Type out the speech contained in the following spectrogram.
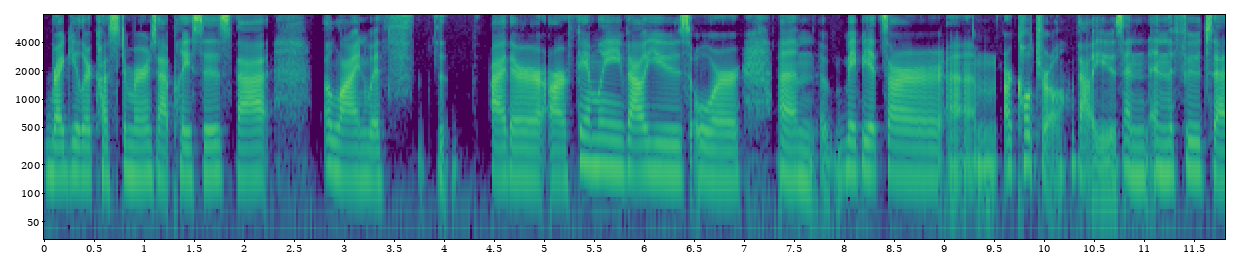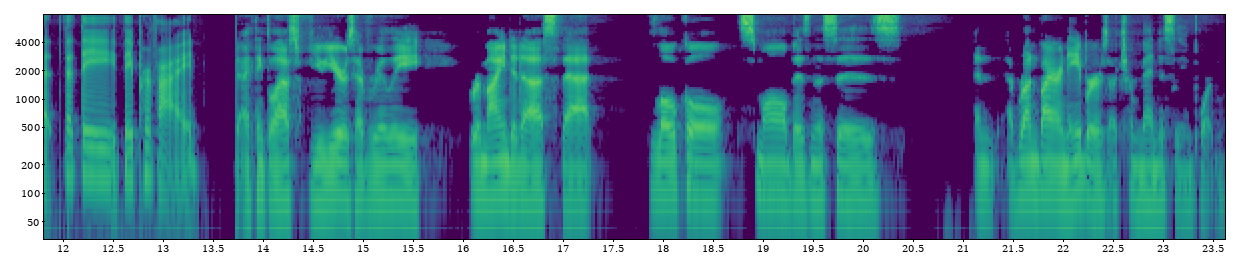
regular customers at places that align with the, either our family values or um, maybe it's our um, our cultural values and, and the foods that, that they, they provide. I think the last few years have really reminded us that local small businesses and run by our neighbors are tremendously important.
